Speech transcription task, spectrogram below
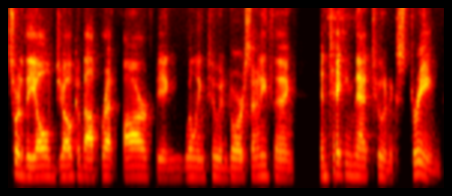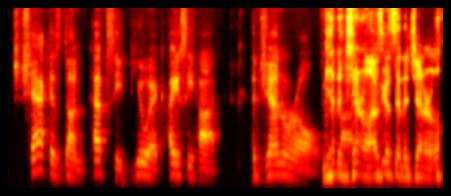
sort of the old joke about Brett Favre being willing to endorse anything and taking that to an extreme. Shaq has done Pepsi, Buick, Icy Hot, the General. Yeah, the uh, General. I was going to say the General.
